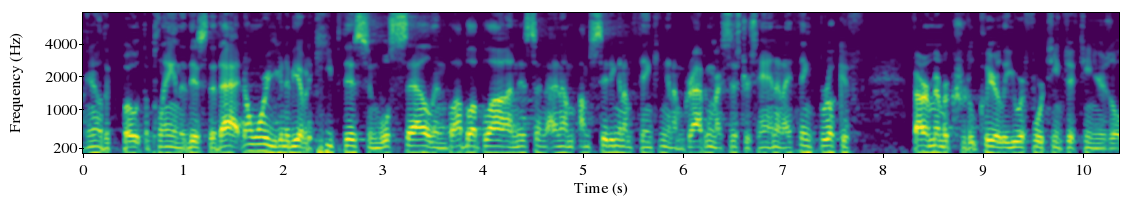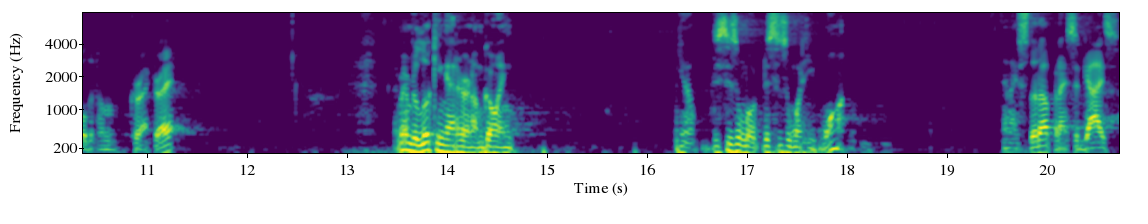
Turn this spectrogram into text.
you know, the boat, the plane, the this, the that. Don't worry, you're going to be able to keep this and we'll sell and blah, blah, blah. And this, and, and I'm, I'm, sitting and I'm thinking and I'm grabbing my sister's hand. And I think, Brooke, if, if I remember clearly, you were 14, 15 years old, if I'm correct, right? I remember looking at her and I'm going, you know, this isn't what, this isn't what he'd want. And I stood up and I said, guys,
